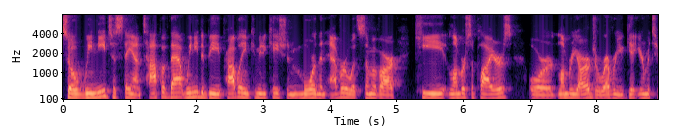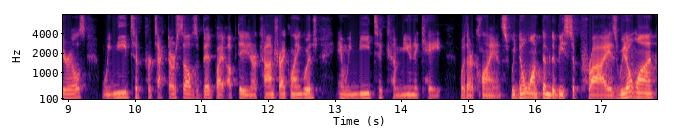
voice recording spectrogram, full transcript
So we need to stay on top of that. We need to be probably in communication more than ever with some of our key lumber suppliers or lumber yards or wherever you get your materials. We need to protect ourselves a bit by updating our contract language and we need to communicate with our clients. We don't want them to be surprised. We don't want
